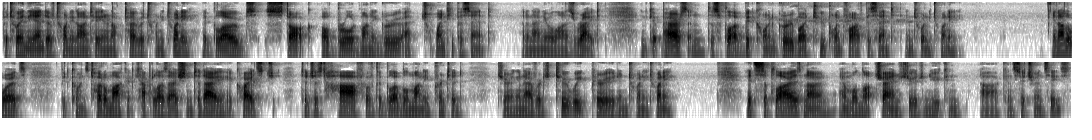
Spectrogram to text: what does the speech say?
Between the end of 2019 and October 2020, the globe's stock of broad money grew at 20% at an annualized rate. In comparison, the supply of Bitcoin grew by 2.5% in 2020. In other words, Bitcoin's total market capitalization today equates to just half of the global money printed during an average two week period in 2020. Its supply is known and will not change due to new con- uh, constituencies,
